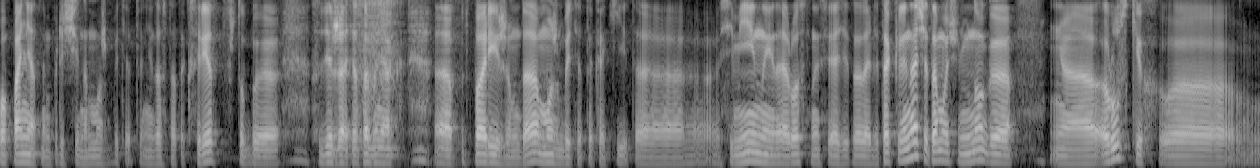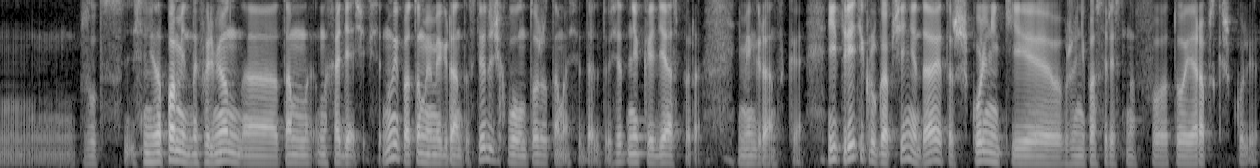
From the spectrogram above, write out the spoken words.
по понятным причинам, может быть, это недостаток средств, чтобы содержать особняк э, под Парижем, да, может быть, это какие-то э, семейные, да, родственные связи и так далее. Так или иначе, там очень много э, русских вот с, незапамятных времен там на- находящихся. Ну и потом иммигранты следующих волн тоже там оседали. То есть это некая диаспора иммигрантская. И третий круг общения, да, это школьники уже непосредственно в той арабской школе,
